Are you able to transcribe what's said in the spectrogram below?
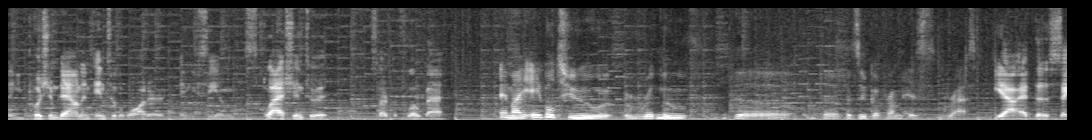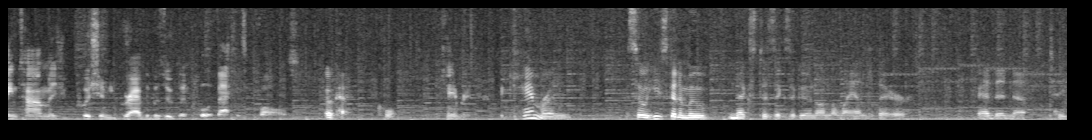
and you push him down and into the water, and you see him splash into it, start to float back. Am I able to remove the the bazooka from his grasp? Yeah, at the same time as you push him, you grab the bazooka and pull it back as it falls. Okay, cool. Cameron. Cameron, so he's gonna move next to Zigzagoon on the land there, and then uh, take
